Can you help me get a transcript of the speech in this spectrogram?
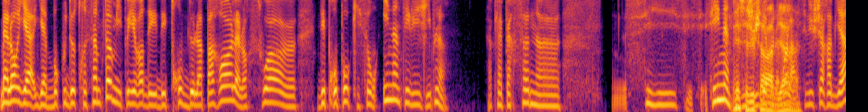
Mais alors, il y a, il y a beaucoup d'autres symptômes. Il peut y avoir des, des troubles de la parole, alors soit euh, des propos qui sont inintelligibles, que la personne... euh, c'est inintelligible. C'est du charabia, Voilà, ouais. c'est du charabia.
